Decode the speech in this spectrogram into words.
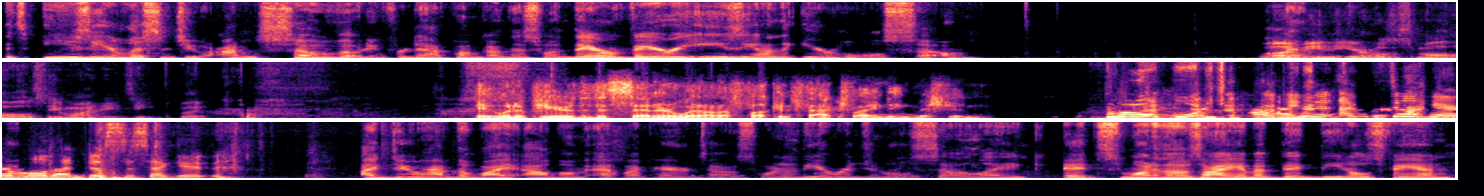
it's easy to listen to. I'm so voting for Daft Punk on this one. They're very easy on the ear holes. So Well, Yeah. I mean, the ear hole's a small hole, so you want it easy. But it would appear that the center went on a fucking fact finding mission. oh boy, I probably did, did. I'm still here. Hold on just a second. I do have the White Album at my parents' house, one of the originals. So like, it's one of those. I am a big Beatles fan.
